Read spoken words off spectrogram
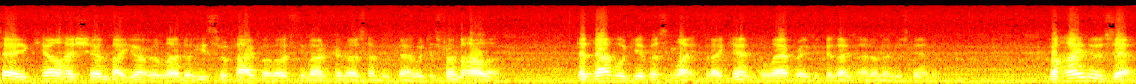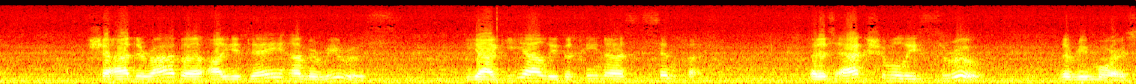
say kel Hashem vayo'er lanu isru chag bavosimar karnos which is from Hala. That that will give us light, but I can't elaborate because I, I don't understand it. V'hainu zeh, she'adiraba al yidei hamirirus yagia libechinas simcha. That it's actually through the remorse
